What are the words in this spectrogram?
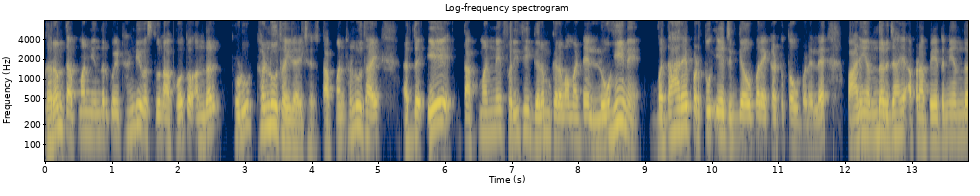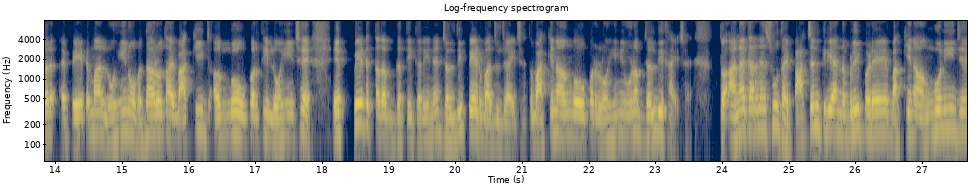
ગરમ તાપમાનની અંદર કોઈ ઠંડી વસ્તુ નાખો, તો અંદર થોડું ઠંડુ થઈ જાય છે. તાપમાન ઠંડુ થાય, એટલે એ તાપમાનને ફરીથી ગરમ કરવા માટે લોહીને વધારે પડતું એ જગ્યા ઉપર એકઠું થવું પડે. એટલે પાણી અંદર જાય, આપણા પેટની અંદર પેટમાં લોહીનો વધારો થાય, બાકી જ અંગો ઉપરથી લોહી છે, એ પેટ તરફ ગતિ કરીને જલ્દી પેટ બાજુ જાય છે. તો બાકીના અંગો ઉપર લોહીની ઉણપ જલ્દી થાય છે. તો આના કારણે શું થાય? પાચન ક્રિયા નબળી પડે, બાકીના અંગોની જે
